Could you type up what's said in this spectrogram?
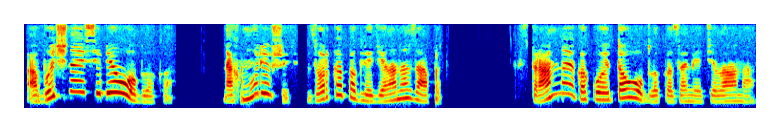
обычное себе облако. Нахмурившись, зорко поглядела на запад. Странное какое-то облако, заметила она.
